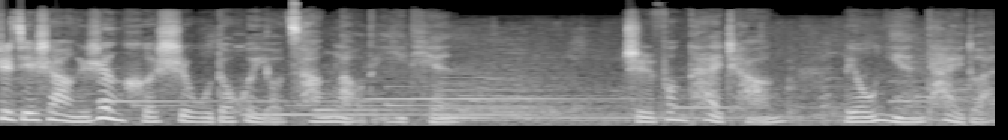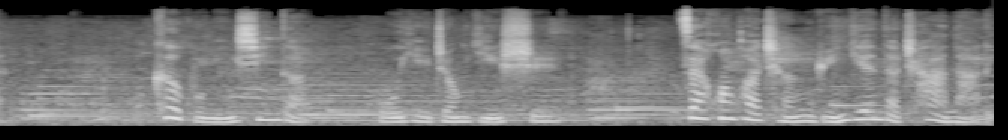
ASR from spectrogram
世界上任何事物都会有苍老的一天，指缝太长，流年太短，刻骨铭心的无意中遗失，在幻化成云烟的刹那里，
